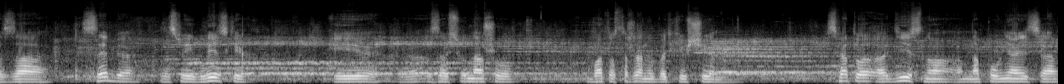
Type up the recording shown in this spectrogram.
за себе, за своїх близьких і е, за всю нашу багатостраждальну батьківщину. Свято е, дійсно наповняється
